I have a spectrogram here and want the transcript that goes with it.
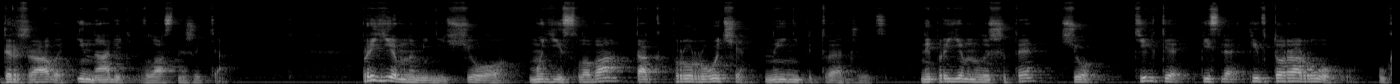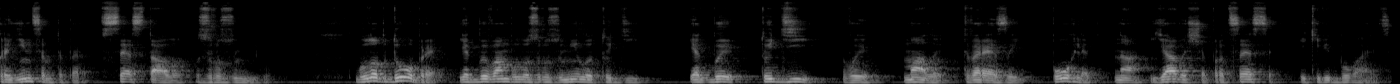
держави і навіть власне життя. Приємно мені, що мої слова так пророче нині підтверджуються. Неприємно лише те, що тільки після півтора року українцям тепер все стало зрозуміло. Було б добре, якби вам було зрозуміло тоді, якби тоді ви мали тверезий погляд на явища, процеси, які відбуваються.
